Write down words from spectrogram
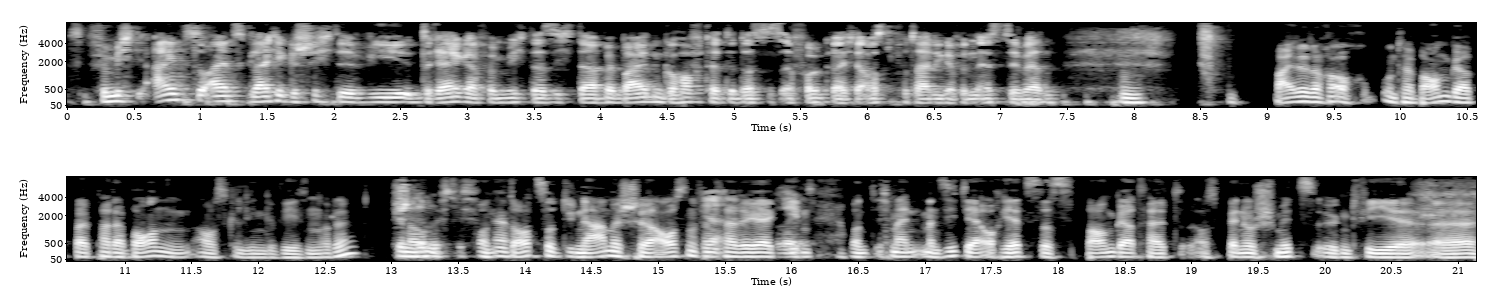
Für mich die eins zu eins gleiche Geschichte wie Dräger für mich, dass ich da bei beiden gehofft hätte, dass es erfolgreiche Außenverteidiger für den SC werden. Mhm. Beide doch auch unter Baumgart bei Paderborn ausgeliehen gewesen, oder? Genau, Stimmt. richtig. Und ja. dort so dynamische Außenverteidiger ja, ergeben. Und ich meine, man sieht ja auch jetzt, dass Baumgart halt aus Benno Schmitz irgendwie äh,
